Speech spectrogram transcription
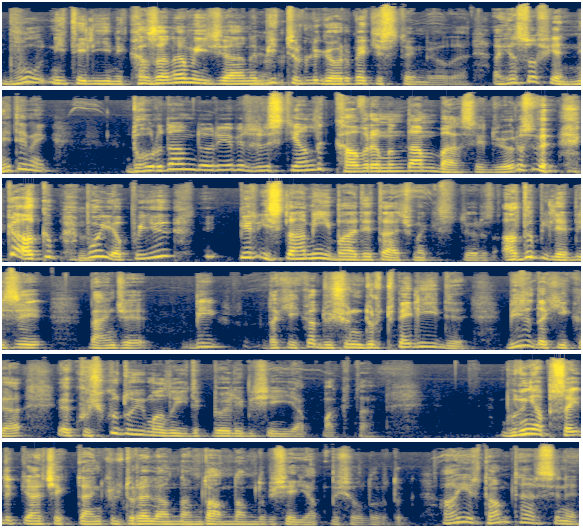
bu niteliğini kazanamayacağını bir türlü görmek istemiyorlar. Ayasofya ne demek? Doğrudan doğruya bir Hristiyanlık kavramından bahsediyoruz ve kalkıp bu yapıyı bir İslami ibadete açmak istiyoruz. Adı bile bizi bence bir dakika düşündürtmeliydi. Bir dakika e, kuşku duymalıydık böyle bir şeyi yapmaktan. Bunu yapsaydık gerçekten kültürel anlamda anlamlı bir şey yapmış olurduk. Hayır tam tersine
